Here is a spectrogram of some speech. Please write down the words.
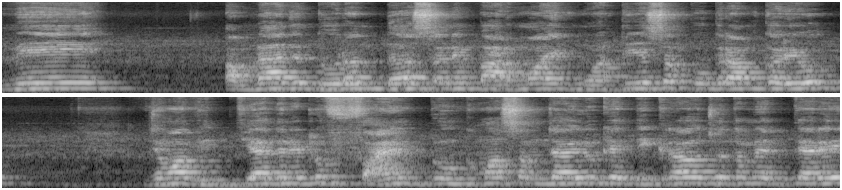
મેં હમણાં જ ધોરણ દસ અને બારમાં એક મોટિવેશન પ્રોગ્રામ કર્યો, જેમાં વિદ્યાર્થીને એટલું ફાઇન ટૂંકમાં સમજાવેલું કે, દીકરાઓ, જો તમે અત્યારે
